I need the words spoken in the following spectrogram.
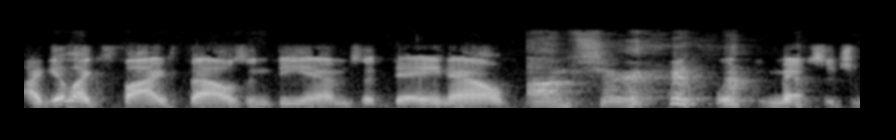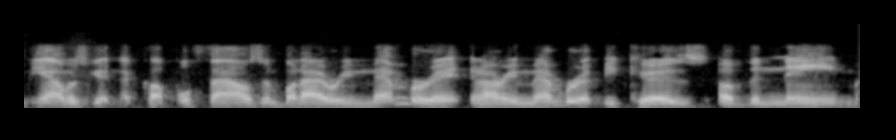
I get like five thousand DMs a day now. I'm sure. when you messaged me, I was getting a couple thousand, but I remember it, and I remember it because of the name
